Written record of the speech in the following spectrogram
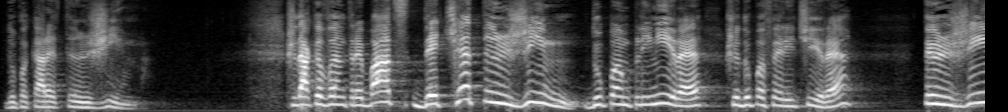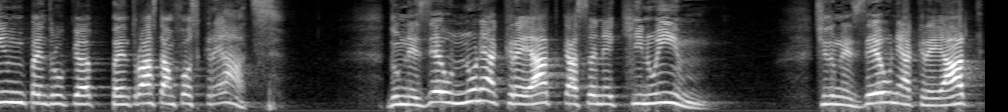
după care tânjim. Și dacă vă întrebați de ce tânjim după împlinire și după fericire, tânjim pentru că pentru asta am fost creați. Dumnezeu nu ne-a creat ca să ne chinuim, ci Dumnezeu ne-a creat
